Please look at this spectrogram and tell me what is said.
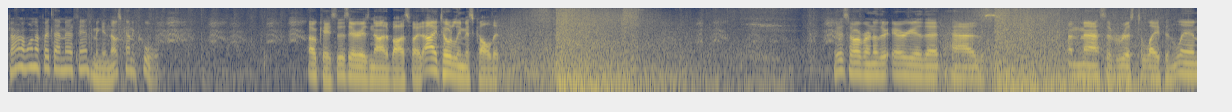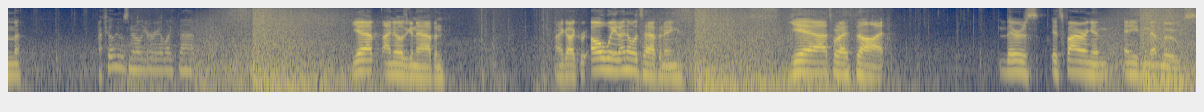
Darn, I want to fight that Mad Phantom again. That was kind of cool. Okay, so this area is not a boss fight. I totally miscalled it. It is, however, another area that has a massive risk to life and limb. I feel like it was an early area like that. Yep, I know it's gonna happen. I got Oh, wait, I know what's happening. Yeah, that's what I thought. There's... It's firing at anything that moves.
